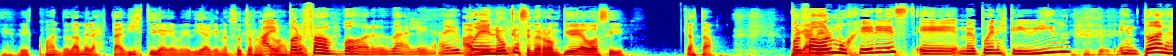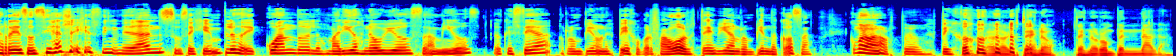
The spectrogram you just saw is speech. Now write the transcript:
¿Desde cuándo? Dame la estadística que me diga que nosotros Ay, rompemos por más. favor, dale. Ahí A mí pueden- nunca se me rompió y a vos sí. Ya está. Por gané. favor, mujeres, eh, me pueden escribir en todas las redes sociales y me dan sus ejemplos de cuando los maridos, novios, amigos, lo que sea, rompieron un espejo. Por favor, ustedes viven rompiendo cosas. ¿Cómo no van a romper un espejo? No, no, ustedes no. Ustedes no rompen nada.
